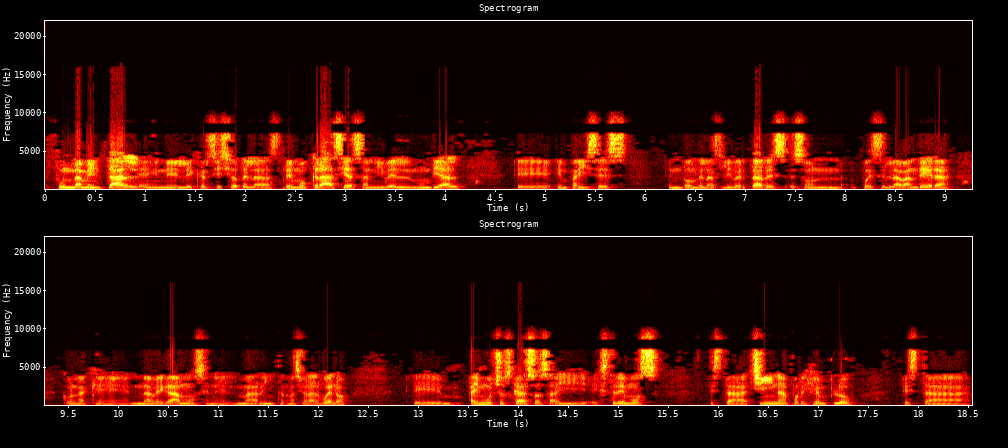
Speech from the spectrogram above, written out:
fundamental en el ejercicio de las democracias a nivel mundial eh, en países en donde las libertades son pues la bandera con la que navegamos en el mar internacional. Bueno, eh, hay muchos casos, hay extremos. Está China, por ejemplo, está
